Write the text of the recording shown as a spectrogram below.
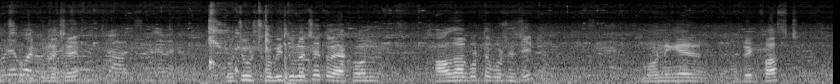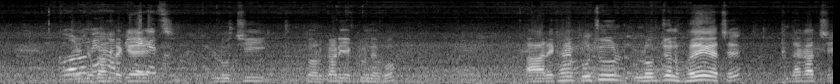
ছবি তুলেছে। প্রচুর ছবি তুলেছে তো এখন খাওয়া দাওয়া করতে বসেছি। মর্নিংয়ের ব্রেকফাস্ট দোকান থেকে লুচি তরকারি একটু নেব। আর এখানে প্রচুর লোকজন হয়ে গেছে দেখাচ্ছি।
